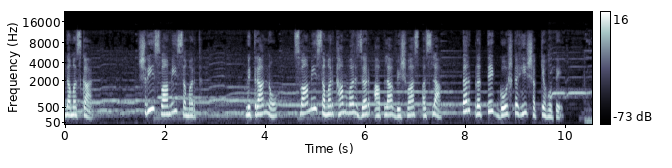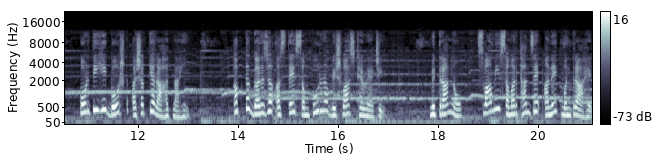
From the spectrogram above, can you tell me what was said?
नमस्कार. श्री स्वामी समर्थ. मित्रांनो स्वामी समर्थांवर जर आपला विश्वास असला तर प्रत्येक गोष्ट ही शक्य होते. कोणतीही गोष्ट अशक्य राहत नाही. फक्त गरज असते संपूर्ण विश्वास ठेवण्याची. मित्रांनो स्वामी समर्थांचे अनेक मंत्र आहेत.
